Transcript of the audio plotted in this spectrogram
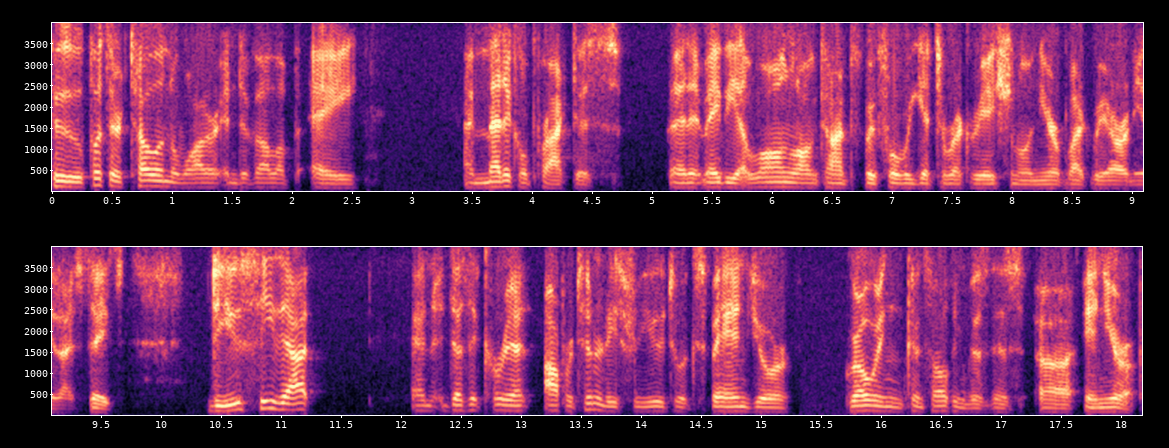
to put their toe in the water and develop a a medical practice. And it may be a long, long time before we get to recreational in Europe like we are in the United States. Do you see that? And does it create opportunities for you to expand your growing consulting business uh, in Europe?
